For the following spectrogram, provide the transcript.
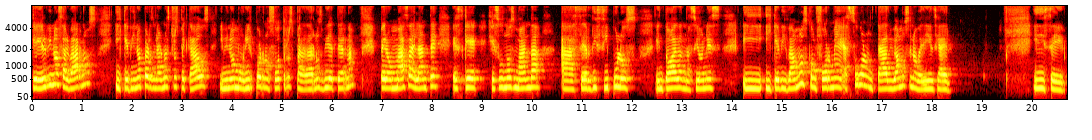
que Él vino a salvarnos y que vino a perdonar nuestros pecados y vino a morir por nosotros para darnos vida eterna. Pero más adelante es que Jesús nos manda a ser discípulos en todas las naciones y, que vivamos conforme a su voluntad, vivamos en obediencia a Él. Y dice,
